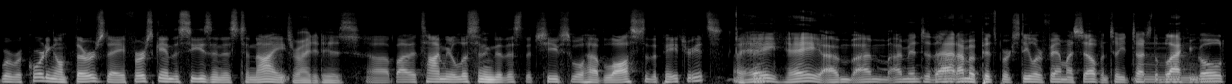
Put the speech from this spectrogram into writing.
we're recording on Thursday. First game of the season is tonight. That's right. It is. Uh, by the time you're listening to this, the Chiefs will have lost to the Patriots. I Hey, think. hey, I'm I'm I'm into that. I'm a Pittsburgh Steeler fan myself. Until you touch the black Mm. and gold,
